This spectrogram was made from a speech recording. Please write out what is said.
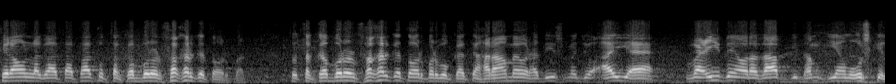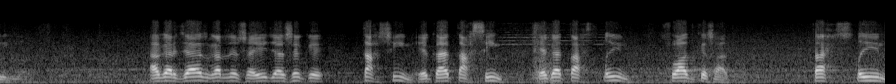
فرعون لگاتا تھا تو تکبر اور فخر کے طور پر۔ تو تکبر اور فخر کے طور پر وہ کہتے ہیں، حرام ہے اور حدیث میں جو آئی ہے وعیدیں اور عذاب کی دھمکیاں وہ اس کے لیے اگر جائز غرض صحیح جیسے کہ تحسین، ایک ہے تحسین، ایک ہے تحسین، سواد کے ساتھ۔ تحسین،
